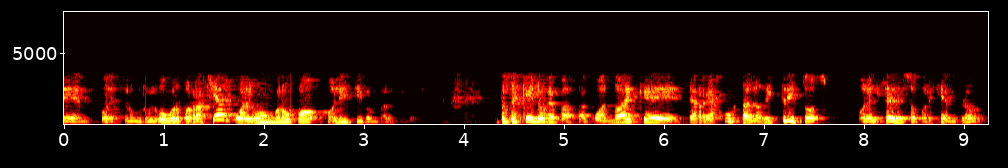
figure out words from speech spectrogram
eh, puede ser algún grupo racial o algún grupo político en particular. Entonces, ¿qué es lo que pasa? Cuando hay que se reajustan los distritos por el censo, por ejemplo,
